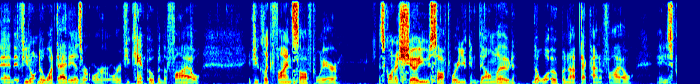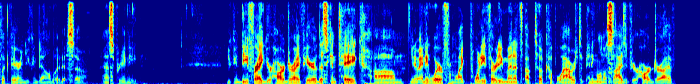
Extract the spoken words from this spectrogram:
and if you don't know what that is, or, or, or if you can't open the file, if you click Find Software, it's going to show you software you can download that will open up that kind of file. And you just click there and you can download it. So that's pretty neat. You can defrag your hard drive here. This can take um, you know anywhere from like 20, 30 minutes up to a couple hours, depending on the size of your hard drive.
